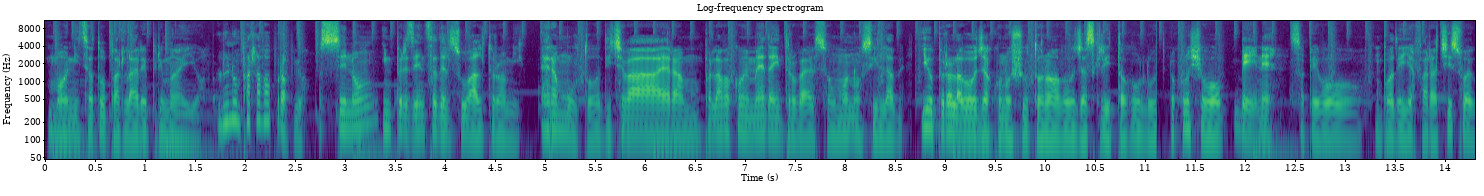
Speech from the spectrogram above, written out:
ma ho iniziato a parlare prima io. Lui non parlava proprio, se non in presenza del suo altro amico. Era muto, diceva, era, parlava come me da introverso, monosillabe. Io però l'avevo già conosciuto, no, avevo già scritto con lui. Lo conoscevo bene, sapevo un po' degli affaracci suoi.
